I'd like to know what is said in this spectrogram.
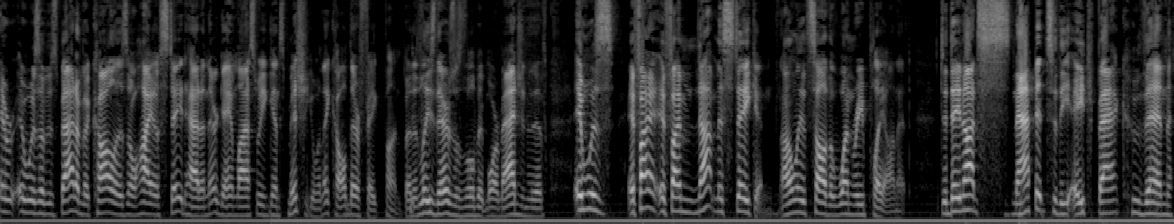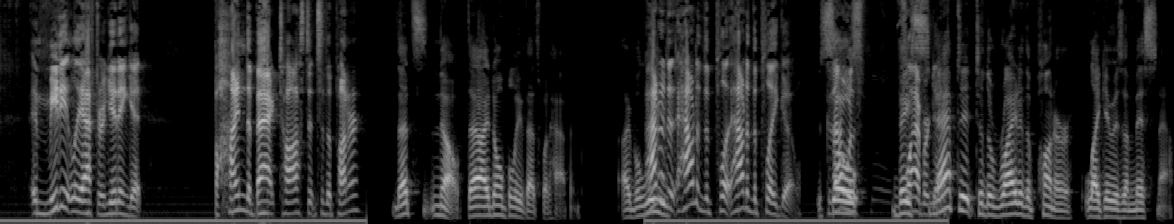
It, it was as bad of a call as Ohio State had in their game last week against Michigan when they called their fake punt. But at least theirs was a little bit more imaginative. It was, if I if I'm not mistaken, I only saw the one replay on it. Did they not snap it to the H back, who then immediately after getting it behind the back tossed it to the punter? That's no, that I don't believe that's what happened. I believe How did it, how did the play how did the play go? Because I so was they snapped it to the right of the punter like it was a miss snap,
